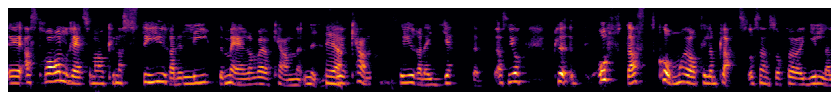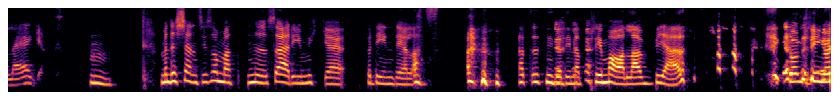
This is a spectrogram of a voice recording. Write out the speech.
eh, astralresorna och kunna styra det lite mer än vad jag kan nu. Ja. Jag kan styra det jätte... Alltså jag, oftast kommer jag till en plats och sen så får jag gilla läget. Mm. Men det känns ju som att nu så är det ju mycket för din del att, att utnyttja dina primala begär. Gå omkring och,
